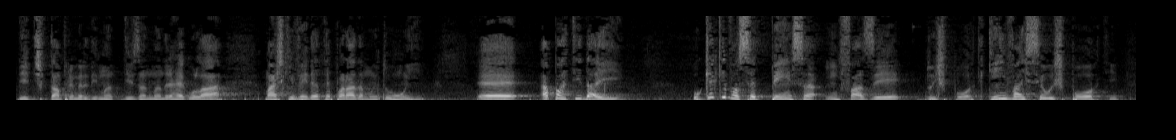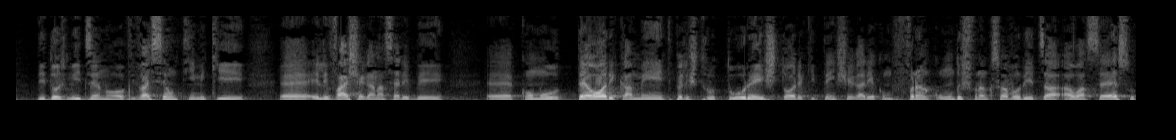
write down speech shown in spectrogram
de disputar a primeira divi- divisão de maneira regular, mas que vem da temporada muito ruim. É, a partir daí, o que é que você pensa em fazer do esporte? Quem vai ser o esporte de 2019? Vai ser um time que é, ele vai chegar na Série B é, como, teoricamente, pela estrutura e história que tem, chegaria como franco, um dos francos favoritos a- ao acesso?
